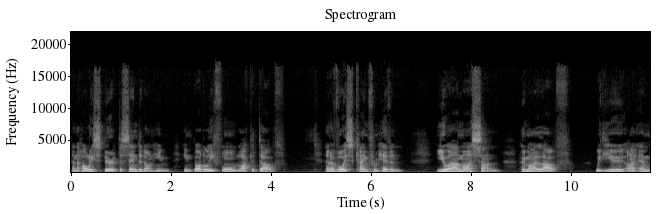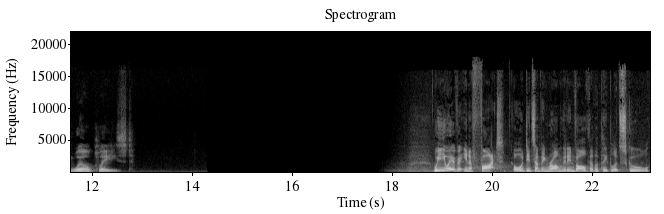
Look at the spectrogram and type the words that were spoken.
and the Holy Spirit descended on him in bodily form like a dove. And a voice came from heaven You are my Son, whom I love. With you I am well pleased. Were you ever in a fight or did something wrong that involved other people at school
